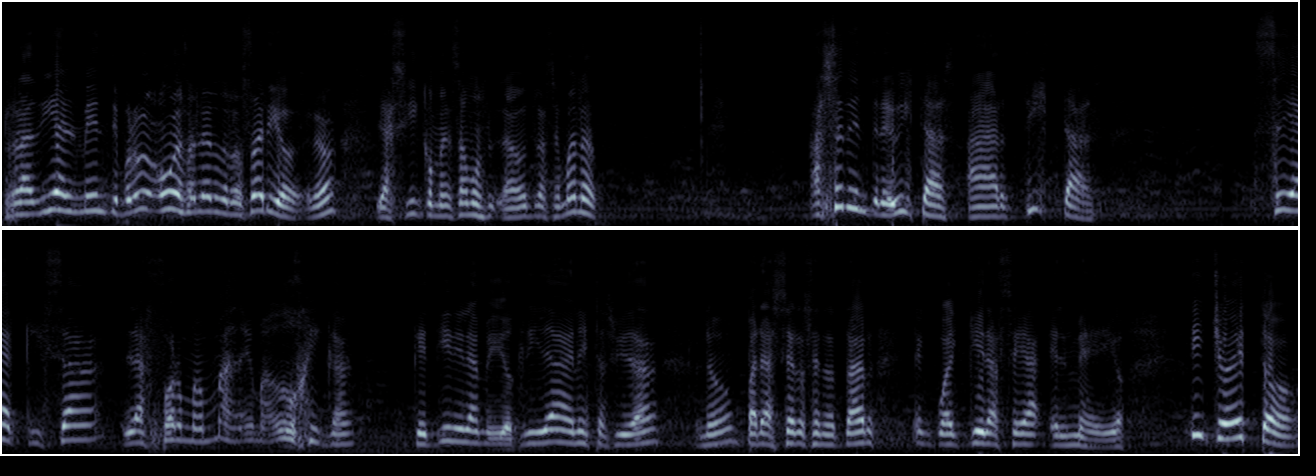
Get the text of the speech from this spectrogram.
radialmente, por lo menos vamos a hablar de Rosario, ¿no? Y así comenzamos la otra semana. Hacer entrevistas a artistas sea quizá la forma más demagógica que tiene la mediocridad en esta ciudad, ¿no? Para hacerse notar en cualquiera sea el medio. Dicho esto,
